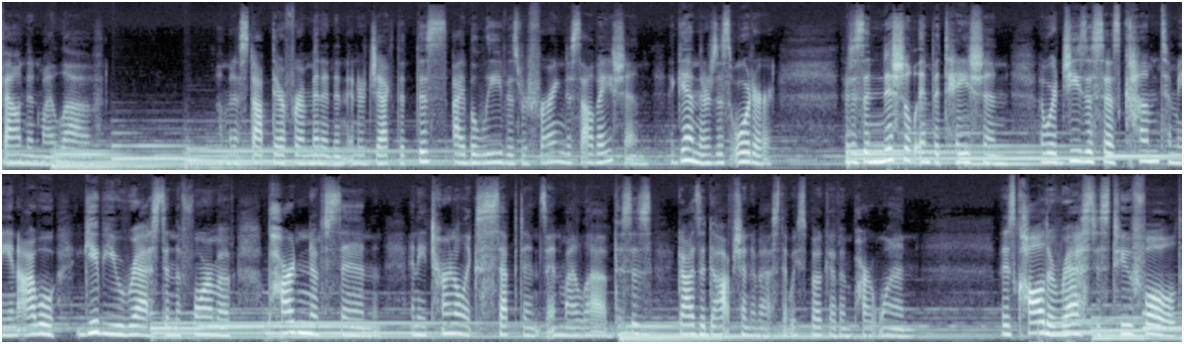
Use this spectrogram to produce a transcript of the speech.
found in my love. I'm going to stop there for a minute and interject that this, I believe, is referring to salvation. Again, there's this order. There's this initial invitation where Jesus says, Come to me, and I will give you rest in the form of pardon of sin and eternal acceptance in my love. This is God's adoption of us that we spoke of in part one. His call to rest is twofold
